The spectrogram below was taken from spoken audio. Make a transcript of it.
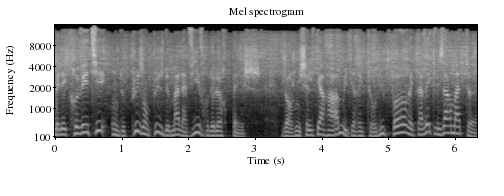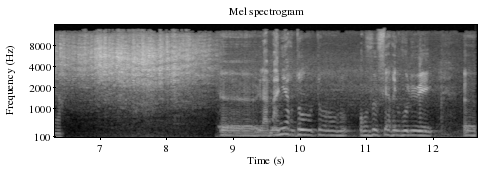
Mais les crevettiers ont de plus en plus de mal à vivre de leur pêche. Georges-Michel Caram, le directeur du port, est avec les armateurs. Euh, la manière dont on, on veut faire évoluer euh,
